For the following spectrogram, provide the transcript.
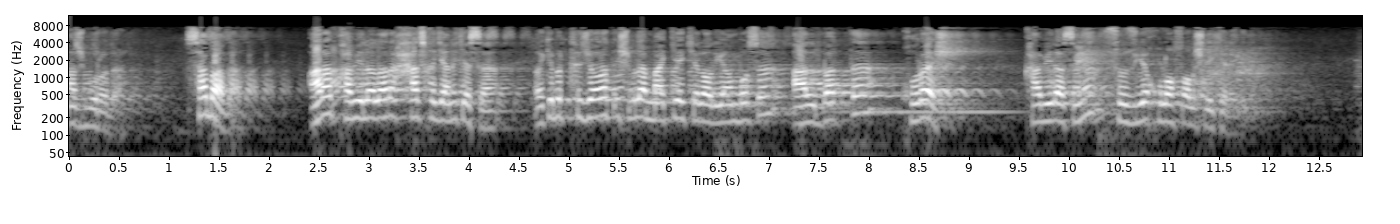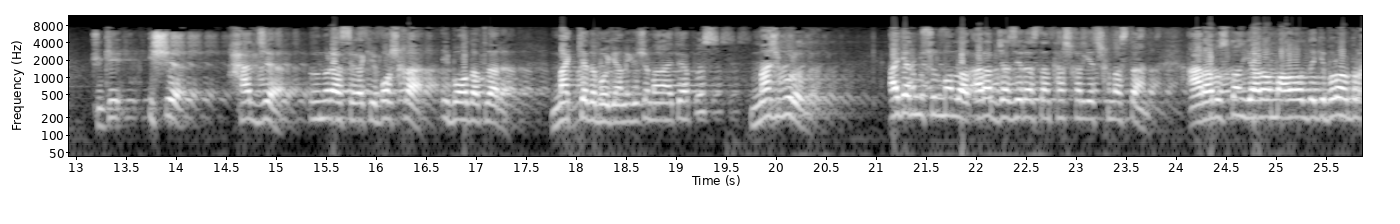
majbur edi. Sababi arab qabilalari haj qilgani kelsa yoki bir tijorat ish bilan Makka ga keladigan bo'lsa, albatta Quraysh qabilasini so'ziga quloq solishlik kerak edi. Chunki ishi, hajji, umrasi yoki boshqa ibodatlari Makka da bo'lganligi uchun mana aytyapmiz, majbur edi. Agar musulmonlar Arab jazirasidan tashqariga chiqmasdan Arabiston yarim oroldagi biror bir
